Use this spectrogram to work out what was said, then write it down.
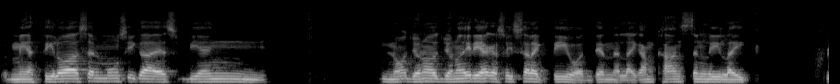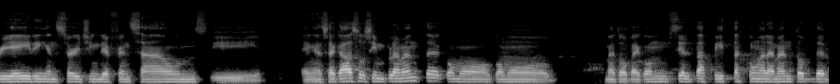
Mi estilo de hacer música es bien. No, yo no, yo no diría que soy selectivo, ¿entiendes? Like, I'm constantly, like, creating and searching different sounds. Y en ese caso, simplemente, como, como me topé con ciertas pistas con elementos de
